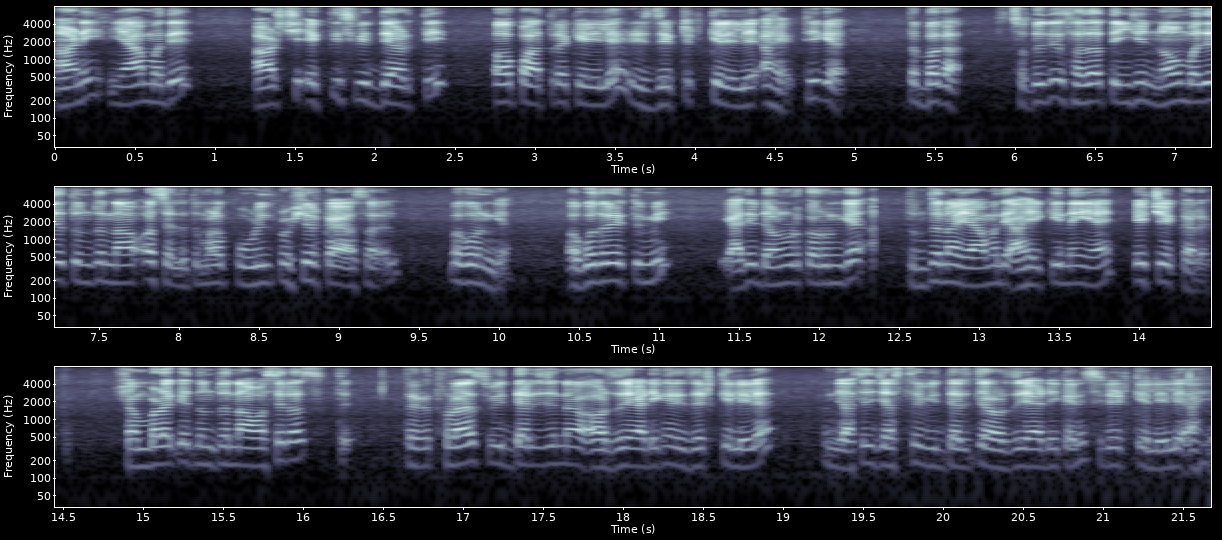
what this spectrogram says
आणि यामध्ये आठशे एकतीस विद्यार्थी अपात्र केलेले आहे रिजेक्टेड केलेले आहे. ठीक आहे? तर बघा सदतीस हजार तीनशे नऊमध्ये तुमचं नाव असेल तर तुम्हाला पुढील प्रोसिजर काय असेल? बघून घ्या. अगोदर एक तुम्ही यादी डाउनलोड करून घ्या. तुमचं नाव यामध्ये आहे की नाही आहे हे चेक करा. शंभर टक्के तुमचं नाव असेलच. तर थोड्याच विद्यार्थ्यांना अर्ज या ठिकाणी रिजेक्ट केलेले आहे पण जास्तीत जास्त विद्यार्थ्यांचे अर्ज या ठिकाणी सिलेक्ट केलेले आहे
